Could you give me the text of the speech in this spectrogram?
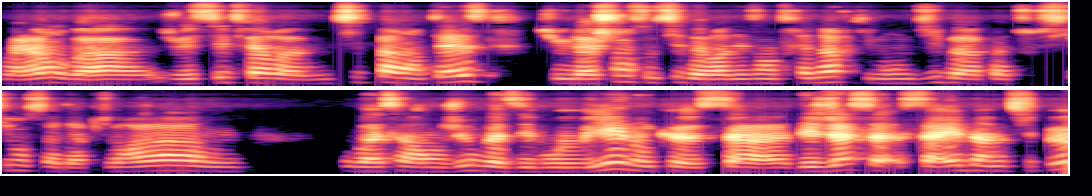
voilà, on va, je vais essayer de faire une petite parenthèse. J'ai eu la chance aussi d'avoir des entraîneurs qui m'ont dit bah pas de souci, on s'adaptera, on, on va s'arranger, on va se débrouiller. Donc euh, ça, déjà, ça, ça aide un petit peu.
